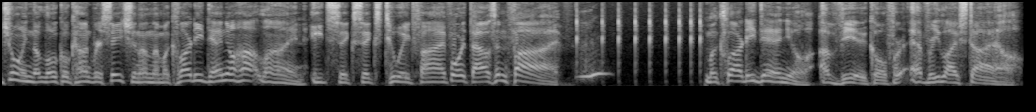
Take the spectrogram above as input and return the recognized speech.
Join the local conversation on the McLarty Daniel hotline, 866-285-4005. McLarty Daniel, a vehicle for every lifestyle.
